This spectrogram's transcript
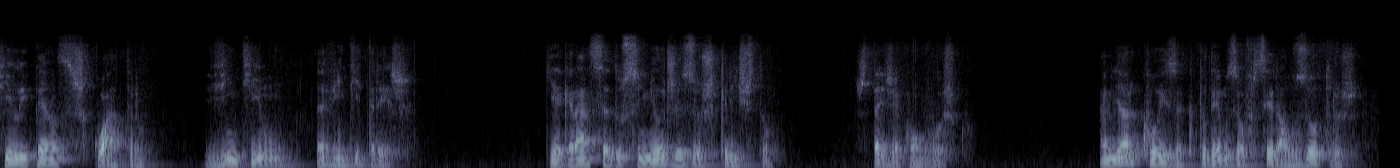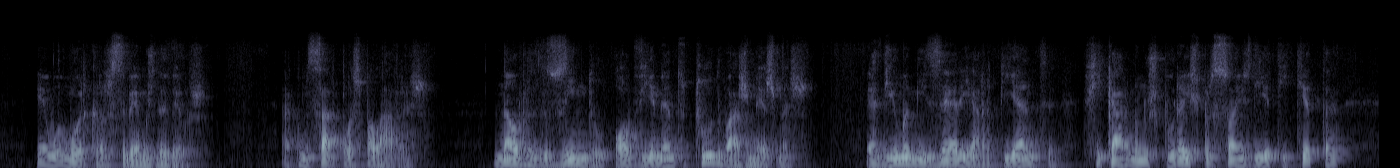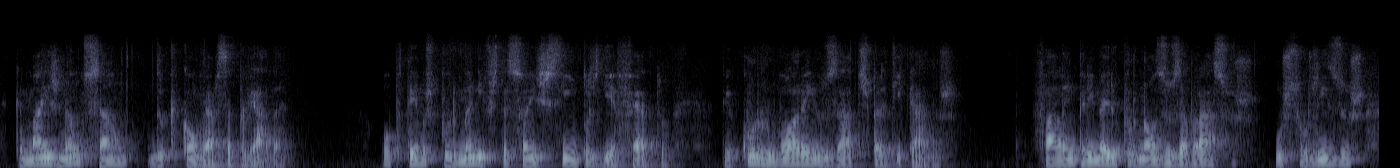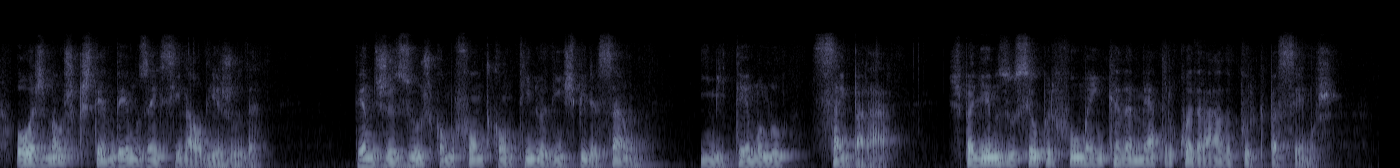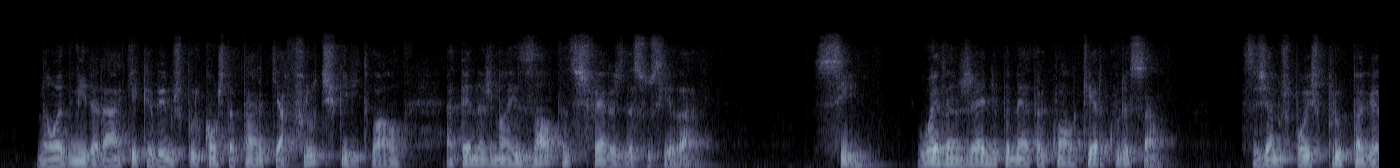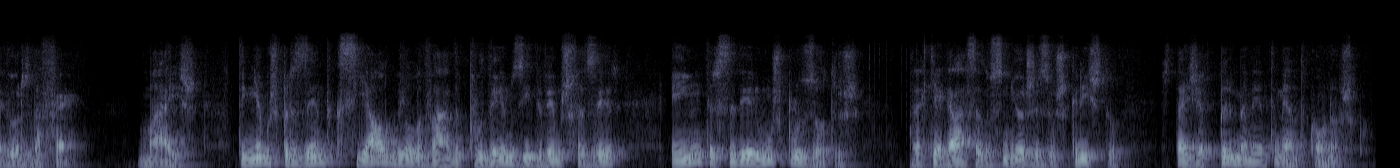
Filipenses 4, 21 a 23 Que a graça do Senhor Jesus Cristo esteja convosco. A melhor coisa que podemos oferecer aos outros é o amor que recebemos de Deus, a começar pelas palavras, não reduzindo, obviamente, tudo às mesmas. É de uma miséria arrepiante ficarmos-nos por expressões de etiqueta que mais não são do que conversa pegada. Optemos por manifestações simples de afeto que corroborem os atos praticados. Falem primeiro por nós os abraços, os sorrisos ou as mãos que estendemos em sinal de ajuda. Tendo Jesus como fonte contínua de inspiração, imitemo-lo sem parar. Espalhemos o seu perfume em cada metro quadrado por que passemos não admirará que acabemos por constatar que há fruto espiritual até nas mais altas esferas da sociedade. Sim, o Evangelho penetra qualquer coração. Sejamos, pois, propagadores da fé. Mas tenhamos presente que se algo elevado podemos e devemos fazer é interceder uns pelos outros, para que a graça do Senhor Jesus Cristo esteja permanentemente conosco.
